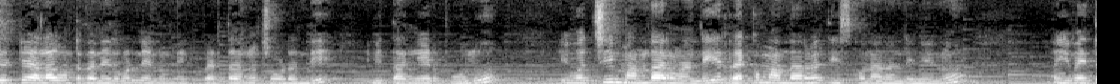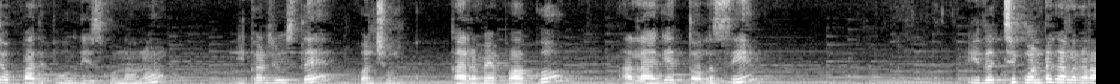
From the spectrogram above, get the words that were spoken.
చెట్టు ఎలా ఉంటుంది అనేది కూడా నేను మీకు పెడతాను. చూడండి. ఇవి తంగేడు పూలు. ఇవి వచ్చి మందారం అండి. రెక్క మందారమే తీసుకున్నానండి నేను. ఇవైతే ఒక పది పూలు తీసుకున్నాను. ఇక్కడ చూస్తే కొంచెం కరివేపాకు అలాగే తులసి. ఇది వచ్చి గుంటగలగర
